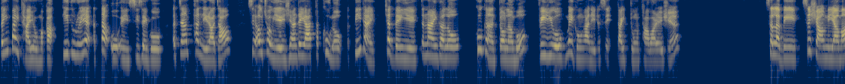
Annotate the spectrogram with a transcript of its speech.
သိမ့်ပိုက်ထားရုံမကပြည်သူတွေရဲ့အသက်အိုးအိမ်စီစဉ်ကိုအကြမ်းဖက်နေတာကြောင့် စစ်အုပ်ချုပ်ရေးရန်တရားတစ်ခုလုံးအပြီးတိုင်ဖျက်သိမ်းရေးတနိုင်ငံလုံးခုခံတော်လှန်ဖို့ဗီဒီယိုမိတ်ကွန်းကနေတစ်ဆင့်တိုက်တွန်းထားပါရရှင်ဆက်လက်ပြီးစစ်ရှောင်းနေရာမှာ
